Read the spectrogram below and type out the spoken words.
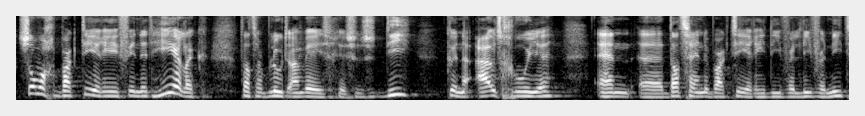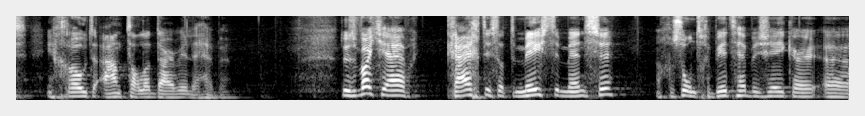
Sommige bacteriën vinden het heerlijk dat er bloed aanwezig is. Dus die kunnen uitgroeien. En uh, dat zijn de bacteriën die we liever niet in grote aantallen daar willen hebben. Dus wat je krijgt is dat de meeste mensen een gezond gebit hebben. Zeker uh,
